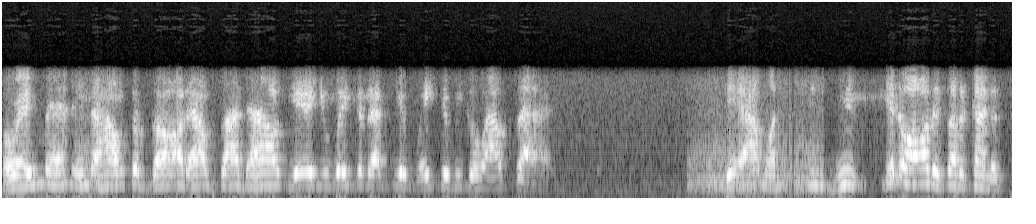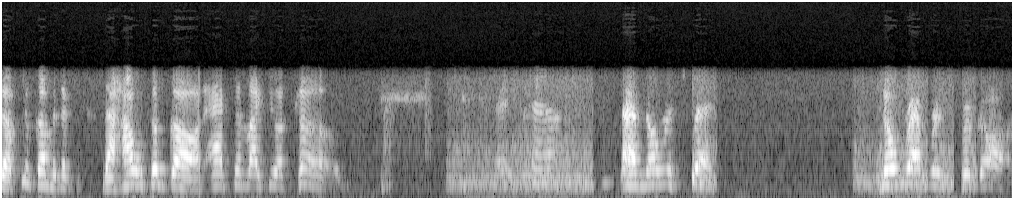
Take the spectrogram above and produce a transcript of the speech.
Oh, amen. In the house of God, outside the house. Yeah, you wait till that. You wait till we go outside. Yeah, I want to see you. You know all this other kind of stuff. You come in the, the house of God, acting like you're a thug. Amen. Have no respect, no reverence for God.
